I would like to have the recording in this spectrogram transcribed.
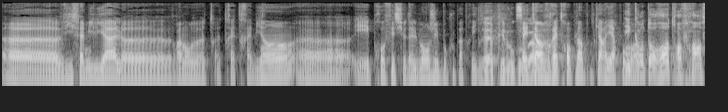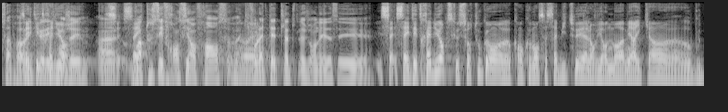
Euh, vie familiale, euh, vraiment euh, très très, très bien. Euh, et professionnellement, j'ai beaucoup appris. Vous avez appris beaucoup. Ça a quoi. été un vrai tremplin de carrière pour Et moi. quand on rentre en France après avoir été à très dur. l'étranger, hein, Ça- ça a voir tous ces Français en France hein, qui Ouais. font la tête là toute la journée, là, c'est. Ça, ça a été très dur parce que surtout quand, quand on commence à s'habituer à l'environnement américain, euh, au bout de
